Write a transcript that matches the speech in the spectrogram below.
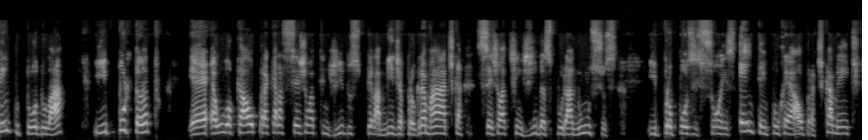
tempo todo lá e, portanto, é, é um local para que elas sejam atingidas pela mídia programática, sejam atingidas por anúncios e proposições em tempo real, praticamente.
